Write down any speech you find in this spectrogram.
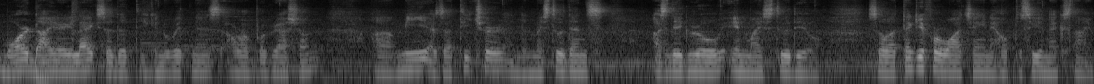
more diary like so that you can witness our progression uh, me as a teacher and then my students as they grow in my studio so uh, thank you for watching. And I hope to see you next time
